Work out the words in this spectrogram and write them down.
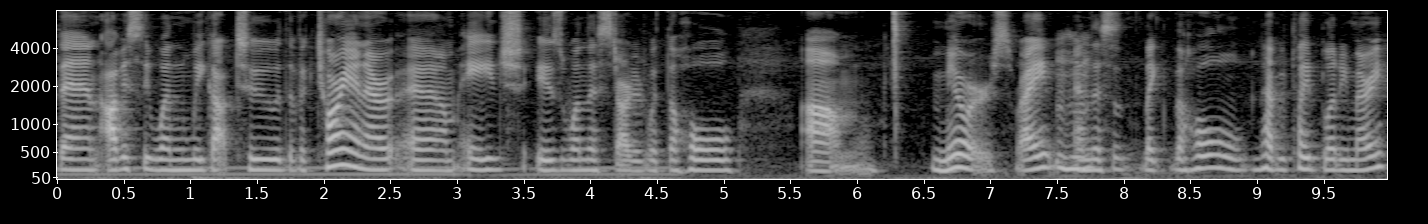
then obviously when we got to the victorian era- um, age is when this started with the whole um, mirrors, right? Mhm. And this is like the whole. Have you played Bloody Mary?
